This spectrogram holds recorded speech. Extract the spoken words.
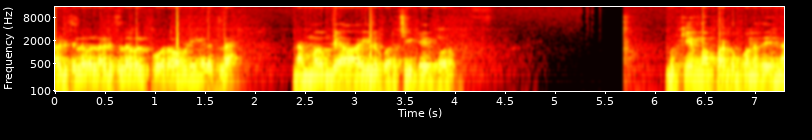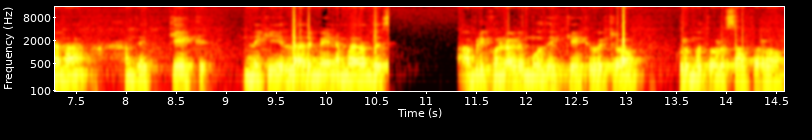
அடுத்த லெவல் அடுத்த லெவல் போகிறோம் அப்படிங்கிறதுல நம்ம அப்படியே ஆயுளை குறைச்சிக்கிட்டே போகிறோம் முக்கியமாக பார்க்க போனது என்னன்னா அந்த கேக்கு இன்னைக்கு எல்லாருமே நம்ம வந்து அப்படி கொண்டாடும் போது கேக்கு வெட்டுறோம் குடும்பத்தோடு சாப்பிட்றோம்.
